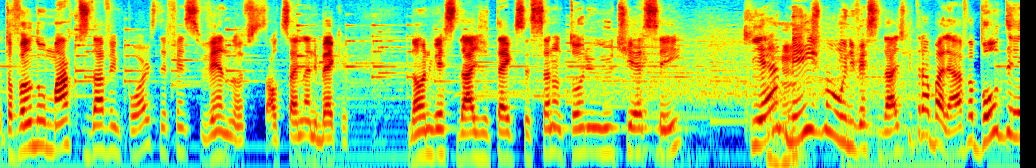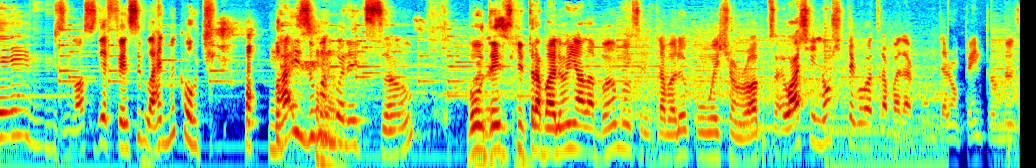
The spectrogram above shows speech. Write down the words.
Eu tô falando do Marcos Davenport, defensive end, outside linebacker da Universidade do Texas San Antonio UTSA que é uhum. a mesma universidade que trabalhava Bo Davis, nosso defensive lineman coach. Mais uma conexão. Bo Davis que trabalhou em Alabama, ou seja, trabalhou com o Asian Robinson. Eu acho que ele não chegou a trabalhar com o Darren Payne, pelo menos.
